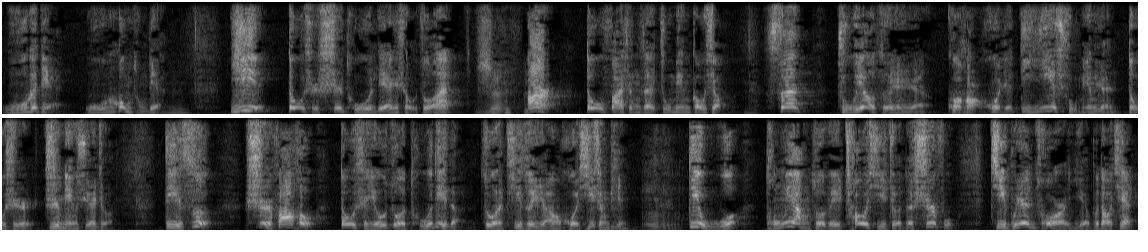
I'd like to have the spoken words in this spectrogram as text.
五个点，五个共同点，一都是师徒联手作案，是。二。都发生在著名高校。三，主要责任人（括号或者第一署名人）都是知名学者。第四，事发后都是由做徒弟的做替罪羊或牺牲品。嗯。第五，同样作为抄袭者的师傅，既不认错也不道歉。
